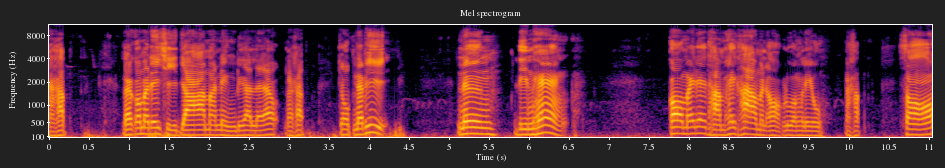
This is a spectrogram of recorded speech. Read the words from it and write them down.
นะครับ แล้วก็ไม่ได้ฉีดยามาหนึ่งเดือนแล้วนะครับ จบนะพี่หนึ่งดินแห้ง ก็ไม่ได้ทำให้ข้าวมันออกรวงเร็วนะครับสอง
